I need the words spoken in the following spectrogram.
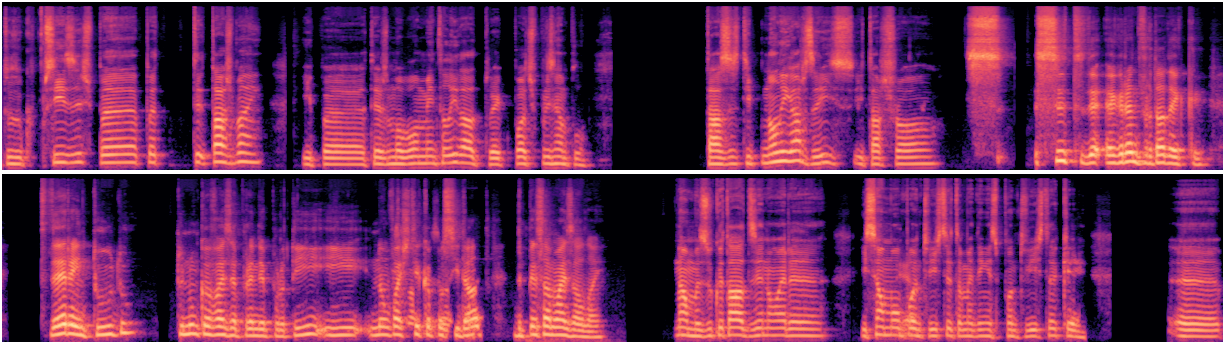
tudo o que precisas para pa te- estás bem e para teres uma boa mentalidade. Tu é que podes, por exemplo, estás a, tipo, não ligares a isso e estás só. Se, se te der- a grande verdade é que te derem tudo, tu nunca vais aprender por ti e não vais ter capacidade de pensar mais além. Não, mas o que eu estava a dizer não era. Isso é um bom Yeah. ponto de vista, eu também tenho esse ponto de vista que é eh,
